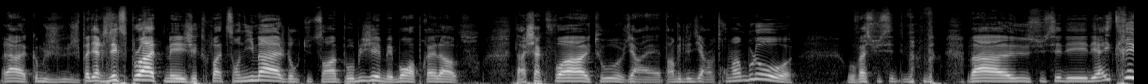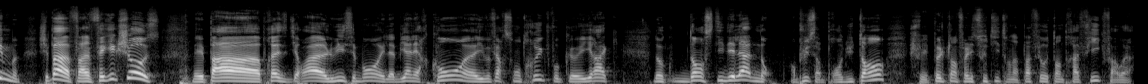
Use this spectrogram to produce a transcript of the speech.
Voilà, comme je. Je vais pas dire que je l'exploite, mais j'exploite son image. Donc, tu te sens un peu obligé. Mais bon, après, là, t'as à chaque fois et tout. Je veux dire, t'as envie de lui dire, trouve un boulot. Ou va sucer, va, sucer des, des ice cream. Je sais pas, enfin, fais quelque chose. Mais pas après se dire, ah, lui, c'est bon, il a bien l'air con. euh, il veut faire son truc, faut qu'il raque. Donc, dans cette idée-là, non. En plus, ça me prend du temps. Je fais pas le temps de faire les sous-titres. On n'a pas fait autant de trafic. Enfin, voilà.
